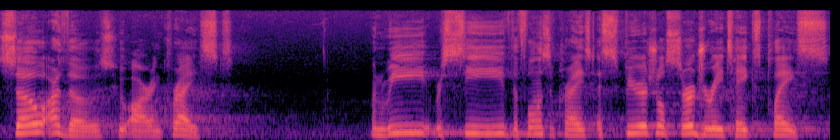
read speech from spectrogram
so are those who are in Christ. When we receive the fullness of Christ, a spiritual surgery takes place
